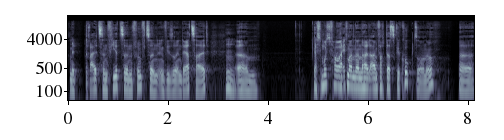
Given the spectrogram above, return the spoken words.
mit 13, 14, 15 irgendwie so in der Zeit, Hm. ähm, Das muss hat VHS. man dann halt einfach das geguckt, so, ne? Äh,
